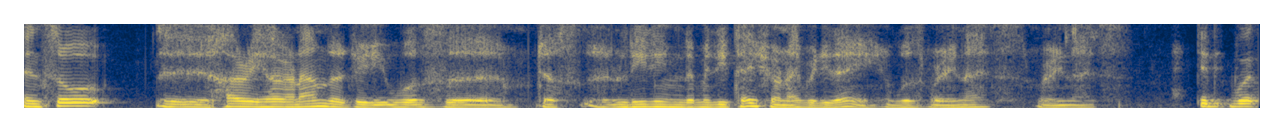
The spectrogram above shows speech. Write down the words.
and so uh, Hariharanandaji was uh, just leading the meditation every day. It was very nice, very nice. Did what,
